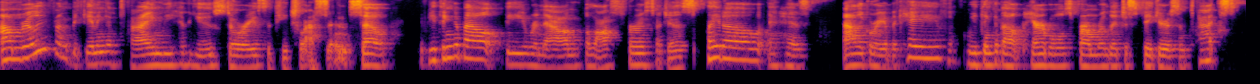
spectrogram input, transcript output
um, really from the beginning of time, we have used stories to teach lessons. So if you think about the renowned philosophers such as Plato and his allegory of the cave, we think about parables from religious figures and texts,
